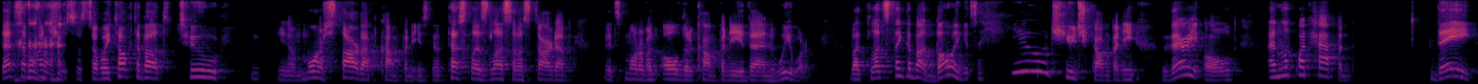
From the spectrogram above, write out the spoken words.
That's a much. so we talked about two, you know, more startup companies. You know, Tesla is less of a startup. It's more of an older company than WeWork. But let's think about Boeing. It's a huge, huge company, very old. And look what happened. They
